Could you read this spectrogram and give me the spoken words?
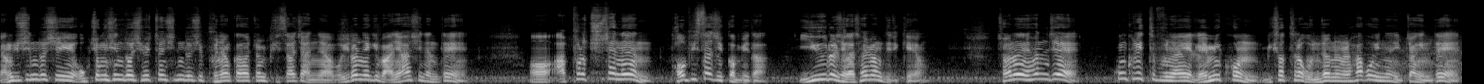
양주 신도시, 옥정 신도시, 회천 신도시 분양가가 좀 비싸지 않냐 뭐 이런 얘기 많이 하시는데 어, 앞으로 추세는 더 비싸질 겁니다. 이유를 제가 설명드릴게요. 저는 현재 콘크리트 분야의 레미콘 믹서 트럭 운전을 하고 있는 입장인데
